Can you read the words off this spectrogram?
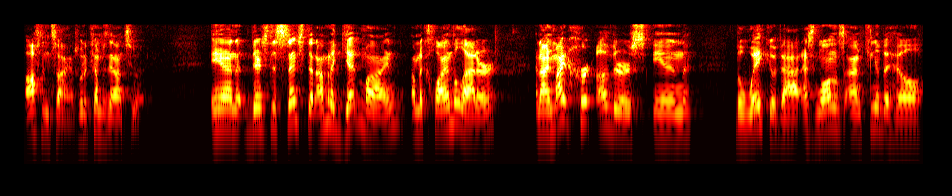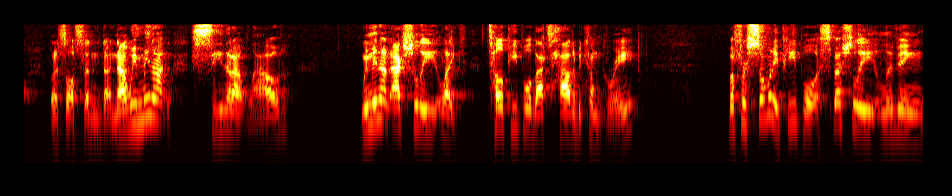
oftentimes, when it comes down to it. And there's this sense that I'm going to get mine, I'm going to climb the ladder, and I might hurt others in the wake of that as long as I'm king of the hill when it's all said and done. Now, we may not say that out loud. We may not actually like tell people that's how to become great. But for so many people, especially living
